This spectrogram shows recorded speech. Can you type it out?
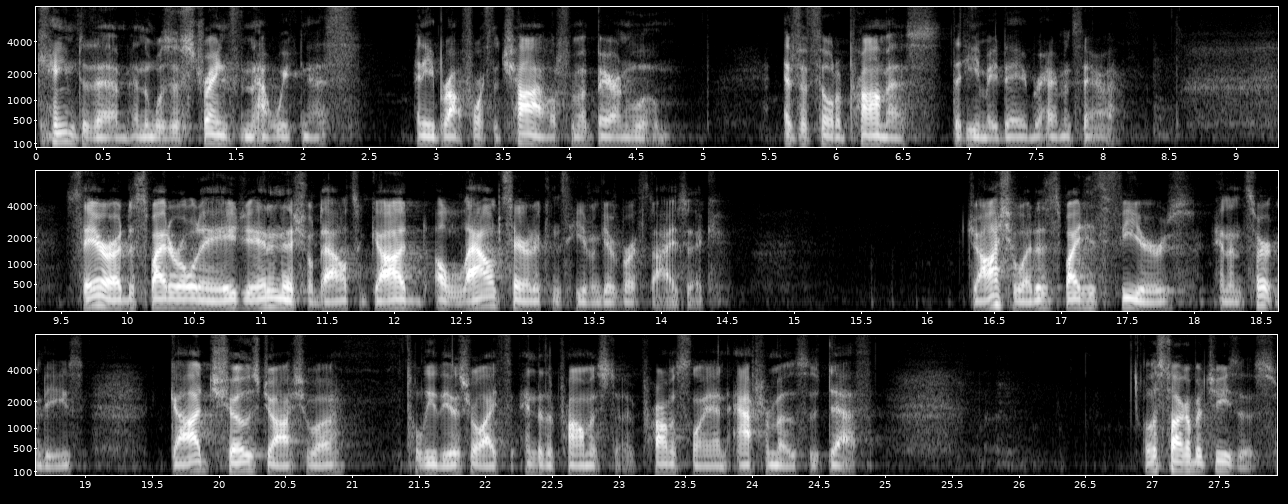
came to them and was a strength in that weakness. And he brought forth a child from a barren womb and fulfilled a promise that he made to Abraham and Sarah. Sarah, despite her old age and initial doubts, God allowed Sarah to conceive and give birth to Isaac. Joshua, despite his fears and uncertainties, God chose Joshua to lead the Israelites into the promised, promised land after Moses' death. Let's talk about Jesus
